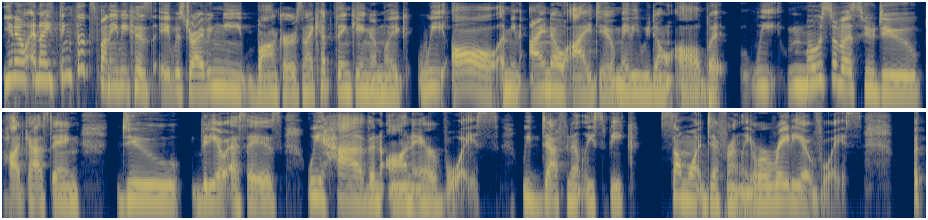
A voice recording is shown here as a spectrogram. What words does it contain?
You know, and I think that's funny because it was driving me bonkers. And I kept thinking, I'm like, we all, I mean, I know I do, maybe we don't all, but we, most of us who do podcasting, do video essays, we have an on air voice. We definitely speak somewhat differently or a radio voice. But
